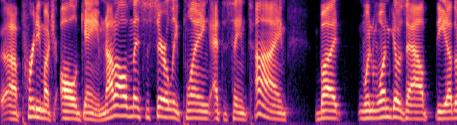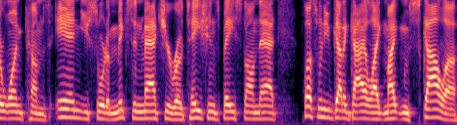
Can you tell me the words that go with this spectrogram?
uh, pretty much all game. Not all necessarily playing at the same time, but when one goes out, the other one comes in. You sort of mix and match your rotations based on that. Plus, when you've got a guy like Mike Muscala,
